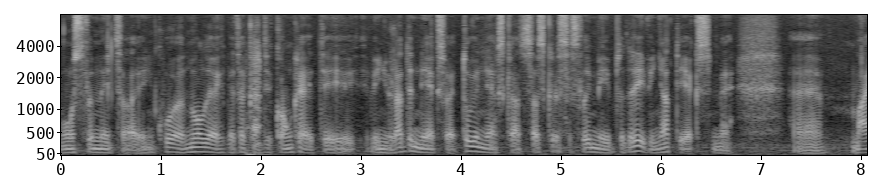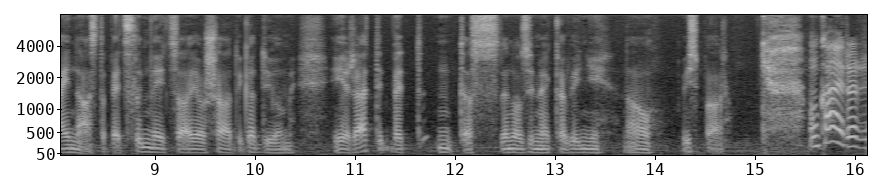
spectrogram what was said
mūsu slimnīcā, lai viņi ko noliek, bet kad konkrēti viņu radinieks vai tuvinieks kāds saskaras ar slimību, tad arī viņa attieksme. Uh, mainās. Tāpēc slimnīcā jau šādi gadījumi ir reti, bet tas nenozīmē, ka viņi nav vispār. Un kā ir ar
